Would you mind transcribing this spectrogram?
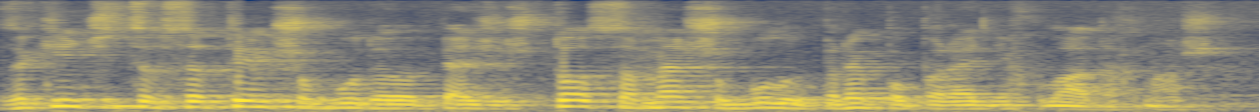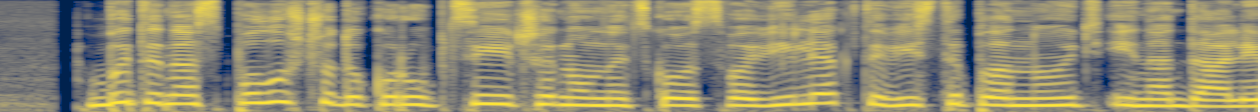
Закінчиться все тим, що буде опять же то саме, що було при попередніх владах наших. Бити на сполу щодо корупції чиновницького свавілля активісти планують і надалі.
